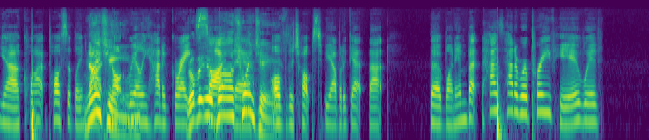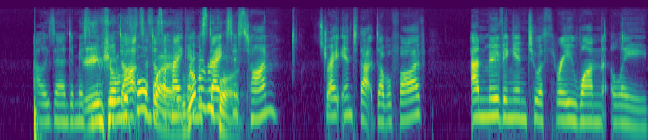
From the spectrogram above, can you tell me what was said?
Yeah, quite possibly. Might not really had a great Robert sight Yukar, there 20. of the tops to be able to get that third one in, but has had a reprieve here with Alexander missing Game a few shot on the darts fourth and doesn't leg. make any Robert mistakes Rickwood. this time. Straight into that double five and moving into a 3 1 lead.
